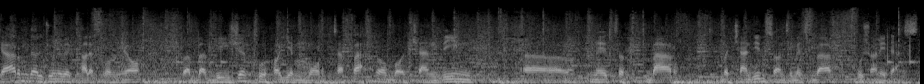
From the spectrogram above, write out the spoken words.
گرم در جنوب کالیفرنیا و به ویژه کوههای مرتفع را با چندین متر برف و چندین سانتی متر برف پوشانیده است.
